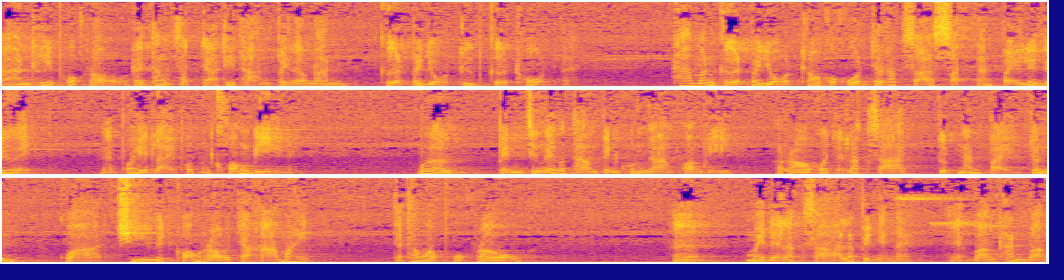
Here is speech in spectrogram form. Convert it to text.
การที่พวกเราได้ตั้งสัจจะอธิษฐานไปแล้วนั้น เกิดประโยชน์หรือเกิดโทษ ถ้ามันเกิดประโยชน์ เราก็ควรจะรักษาสัตว์นั้นไปเรื่อยๆเพราะเหตุไรเพราะมันของดีเนี่ยเมื่อเป็นสิ่งไหนก็ตามเป็นคุณงามความดี เราก็จะรักษาจุดนั้นไป จนกว่าชีวิตของเราจะหาไม่ แต่ถ้าว่าพวกเราเไม่ได้รักษาแล้วเป็นยังไง บางท่านบาง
